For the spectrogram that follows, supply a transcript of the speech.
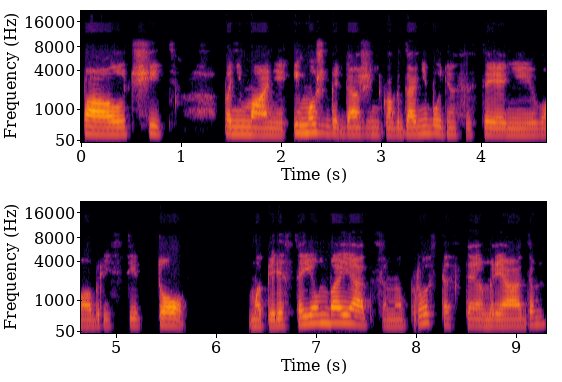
получить понимание, и, может быть, даже никогда не будем в состоянии его обрести, то мы перестаем бояться, мы просто стоим рядом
